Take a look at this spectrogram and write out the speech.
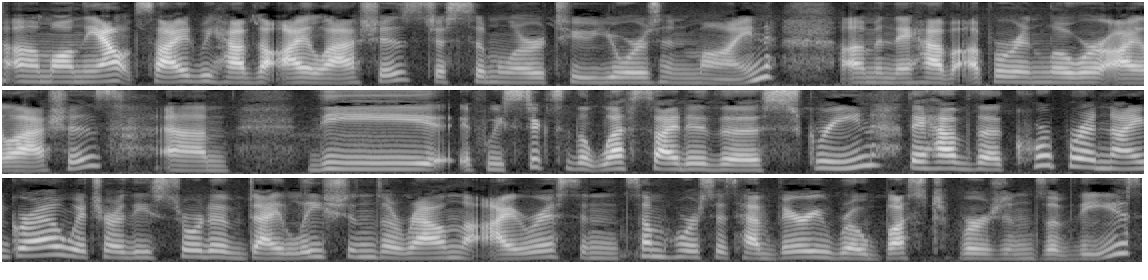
um, on the outside, we have the eyelashes, just similar to yours and mine. Um, and they have upper and lower eyelashes. The, if we stick to the left side of the screen, they have the corpora nigra, which are these sort of dilations around the iris, and some horses have very robust versions of these.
